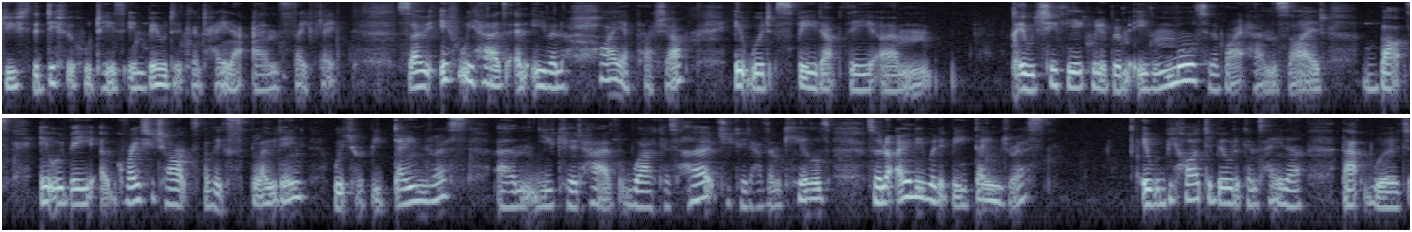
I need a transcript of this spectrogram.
due to the difficulties in building container and safety. So, if we had an even higher pressure, it would speed up the, um, it would shift the equilibrium even more to the right hand side, but it would be a greater chance of exploding, which would be dangerous. Um, you could have workers hurt, you could have them killed. So not only would it be dangerous, it would be hard to build a container that would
